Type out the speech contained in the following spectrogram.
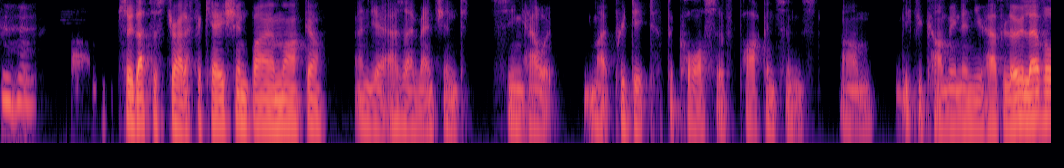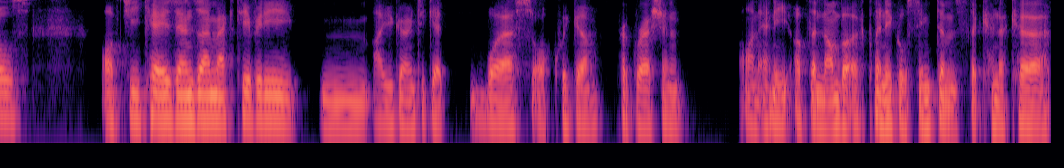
Mm-hmm. So that's a stratification biomarker. And yeah, as I mentioned, seeing how it might predict the course of Parkinson's. Um, if you come in and you have low levels of GCase enzyme activity, um, are you going to get worse or quicker progression on any of the number of clinical symptoms that can occur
